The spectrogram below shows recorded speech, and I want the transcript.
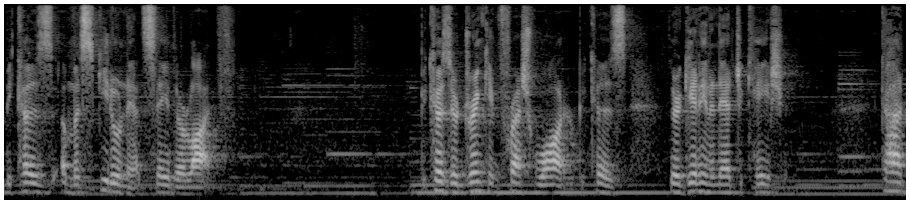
because a mosquito net saved their life. Because they're drinking fresh water, because they're getting an education. God,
